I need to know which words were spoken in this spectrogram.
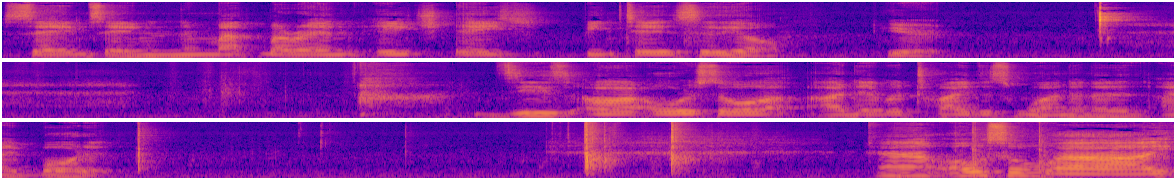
same same Mac Baren HH vintage Syrian here these are also I never tried this one and I, I bought it. And also I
